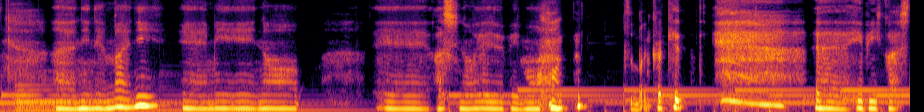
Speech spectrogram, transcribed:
2年前に、えー、右のえー、足の親指も つばかけて、えー、響かし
